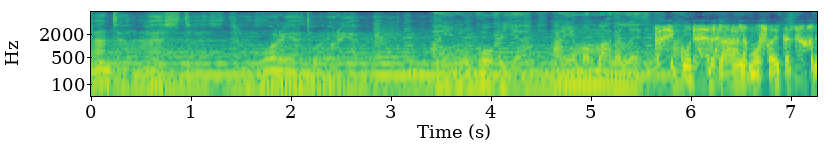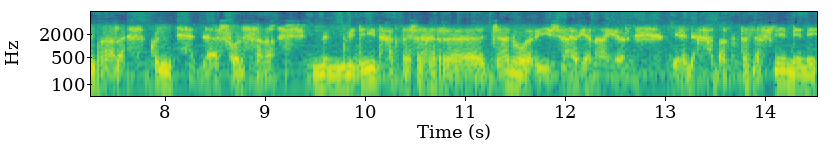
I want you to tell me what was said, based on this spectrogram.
mantle passed from warrior to warrior. رح يكون هذا العالم مسيطر تقريبا على كل أشهر السنة من بداية حتى شهر آه، جانوري شهر يناير. يعني أحد أكثر الأفلام يعني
